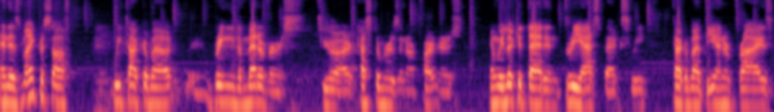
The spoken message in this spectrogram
And as Microsoft, we talk about bringing the metaverse to our customers and our partners. And we look at that in three aspects. We talk about the enterprise,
